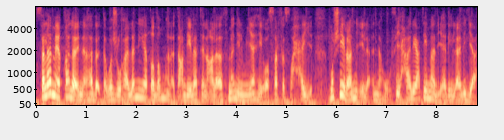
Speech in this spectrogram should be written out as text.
سلامة قال إن هذا التوجه لن يتضمن تعديلات على أثمان المياه والصرف الصحي مشيرا إلى أنه في حال اعتماد هذه الآلية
